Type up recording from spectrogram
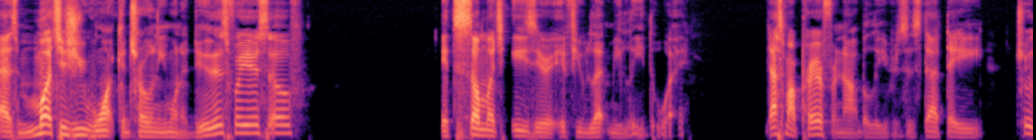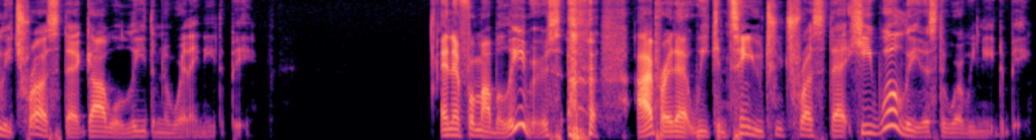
as much as you want control and you want to do this for yourself, it's so much easier if you let me lead the way. That's my prayer for non believers is that they truly trust that God will lead them to where they need to be. And then for my believers, I pray that we continue to trust that He will lead us to where we need to be.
